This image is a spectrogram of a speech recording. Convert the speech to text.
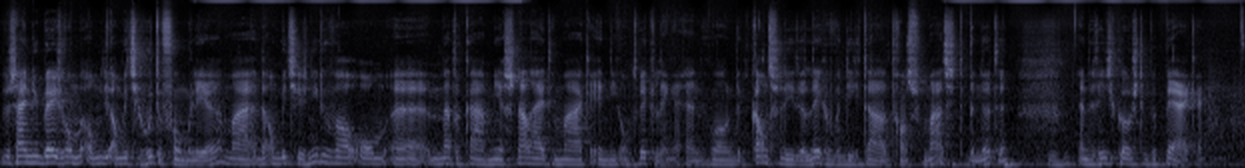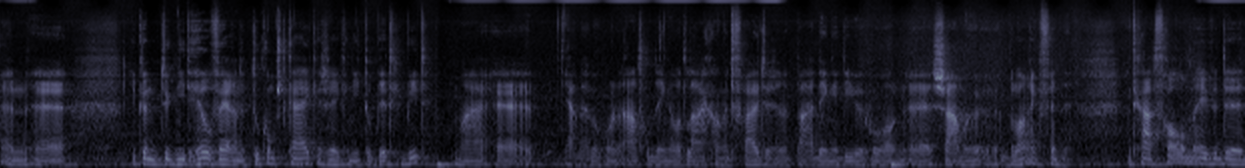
we zijn nu bezig om, om die ambitie goed te formuleren. Maar de ambitie is in ieder geval om met elkaar meer snelheid te maken in die ontwikkelingen. En gewoon de kansen die er liggen voor digitale transformatie te benutten mm -hmm. en de risico's te beperken. En je kunt natuurlijk niet heel ver in de toekomst kijken, zeker niet op dit gebied. Maar ja, we hebben gewoon een aantal dingen wat laaghangend fruit is en een paar dingen die we gewoon uh, samen belangrijk vinden. Het gaat vooral om even de,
